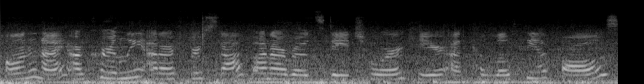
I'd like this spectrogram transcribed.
Colin and I are currently at our first stop on our Rhodes day tour here at Kallithea Falls,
